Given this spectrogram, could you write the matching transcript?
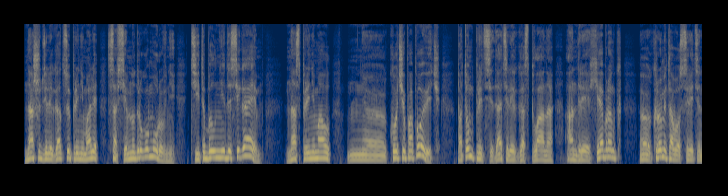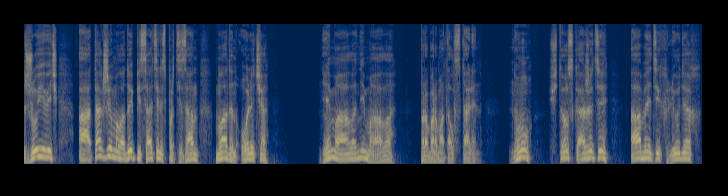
Нашу делегацию принимали совсем на другом уровне. Тита был недосягаем. Нас принимал э, Коча Попович, потом председатель их Госплана Андрея Хебранг, э, кроме того, Сретен Жуевич, а также молодой писатель из партизан Младен Олича». «Немало, немало», — пробормотал Сталин. «Ну...» Что скажете об этих людях?»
